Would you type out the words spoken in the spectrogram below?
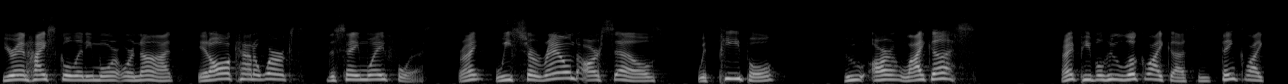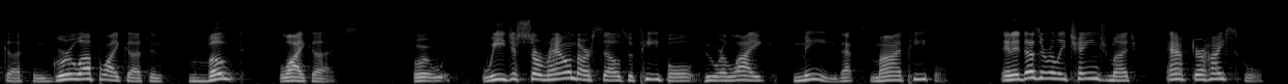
you're in high school anymore or not, it all kind of works the same way for us, right? We surround ourselves with people who are like us, right? People who look like us and think like us and grew up like us and vote like us. Or we just surround ourselves with people who are like me. That's my people. And it doesn't really change much after high school.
